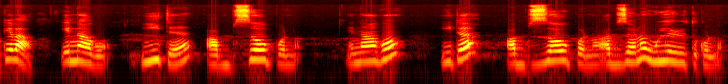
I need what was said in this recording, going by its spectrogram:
ஓகேவா என்ன ஆகும்? ஈட்டை அப்சர்வ் பண்ணும். என்ன ஆகும்? ஈட்டை அப்சர்வ் பண்ணும். அப்சர்வ்னா உள்ள இழுத்துக்கொள்ளும்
